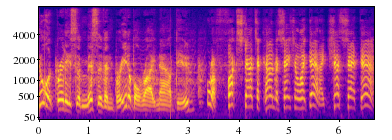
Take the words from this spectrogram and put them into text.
You look pretty submissive and breedable right now, dude. What the fuck starts a conversation like that? I just sat down.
